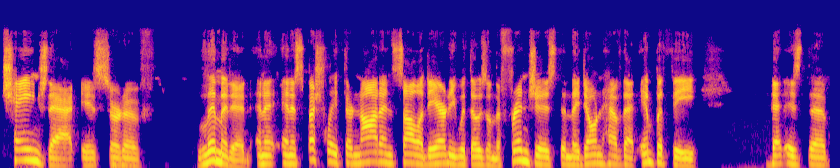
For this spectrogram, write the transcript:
change that is sort of limited. And, and especially if they're not in solidarity with those on the fringes, then they don't have that empathy that is the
